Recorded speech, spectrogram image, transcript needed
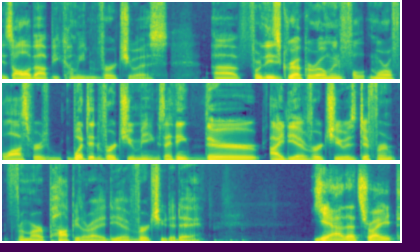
is all about becoming virtuous uh, for these Greco-Roman ph- moral philosophers, what did virtue mean? Because I think their idea of virtue is different from our popular idea of virtue today. Yeah, that's right.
